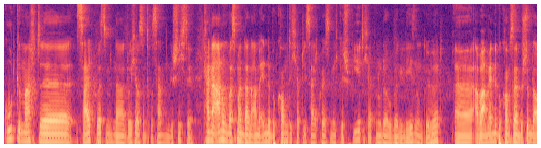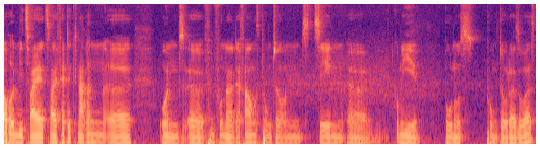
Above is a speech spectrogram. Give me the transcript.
gut gemachte Sidequest mit einer durchaus interessanten Geschichte. Keine Ahnung, was man dann am Ende bekommt. Ich habe die Sidequest nicht gespielt, ich habe nur darüber gelesen und gehört. Äh, aber am Ende bekommst du dann bestimmt auch irgendwie zwei, zwei fette Knarren äh, und äh, 500 Erfahrungspunkte und 10 äh, Gummi-Bonus. Punkte oder sowas.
